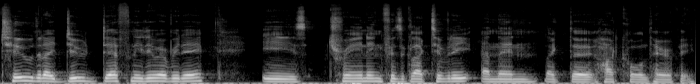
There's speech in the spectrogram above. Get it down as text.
two that i do definitely do every day is training, physical activity, and then like the hot cold therapy.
